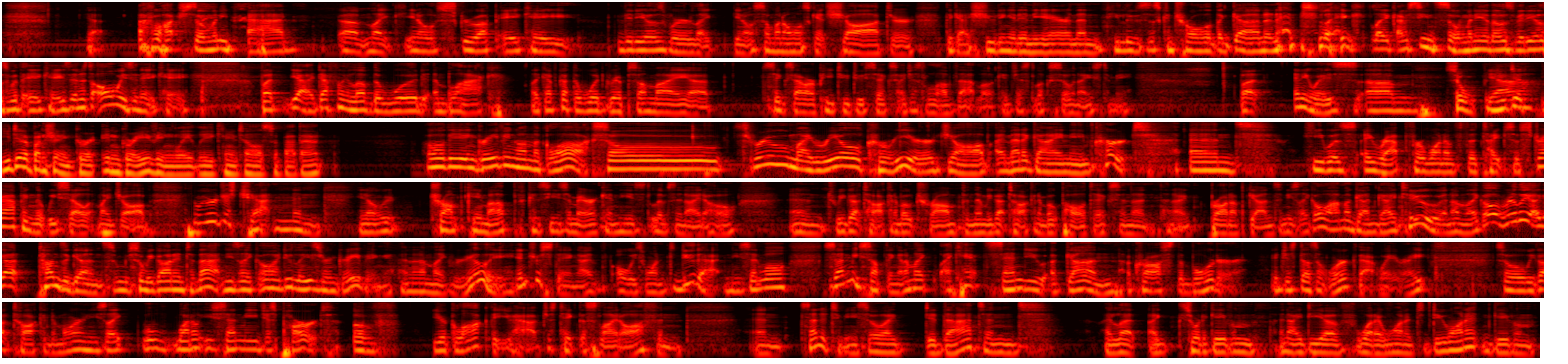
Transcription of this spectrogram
Yeah, I've watched so many bad, um, like you know, screw up AK videos where like you know someone almost gets shot or the guy shooting it in the air and then he loses control of the gun and it, like like I've seen so many of those videos with AKs and it's always an AK. But yeah, I definitely love the wood and black. Like I've got the wood grips on my uh, Sig Sauer P226. I just love that look. It just looks so nice to me. But anyways, um, So Yeah. you did you did a bunch of engra- engraving lately. Can you tell us about that? Oh, the engraving on the Glock. So, through my real career job, I met a guy named Kurt, and he was a rep for one of the types of strapping that we sell at my job. And we were just chatting, and you know, we, Trump came up because he's American. He lives in Idaho. And we got talking about Trump, and then we got talking about politics, and then and I brought up guns, and he's like, "Oh, I'm a gun guy too," and I'm like, "Oh, really? I got tons of guns." And so we got into that, and he's like, "Oh, I do laser engraving," and I'm like, "Really? Interesting. I've always wanted to do that." And he said, "Well, send me something," and I'm like, "I can't send you a gun across the border. It just doesn't work that way, right?" So we got talking to more, and he's like, "Well, why don't you send me just part of your Glock that you have? Just take the slide off and and send it to me." So I did that, and I let I sort of gave him an idea of what I wanted to do on it, and gave him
